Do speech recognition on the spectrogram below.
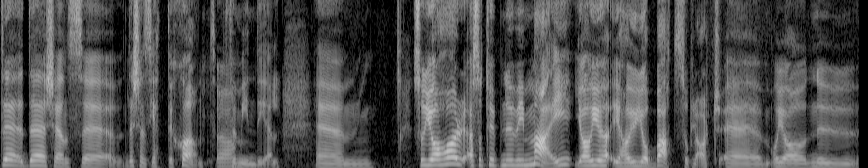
det, det, känns, eh, det känns jätteskönt Ja. för min del. Ehm, så jag har, alltså typ nu i maj, jag har ju, jag har ju jobbat såklart. ehm, och jag nu,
